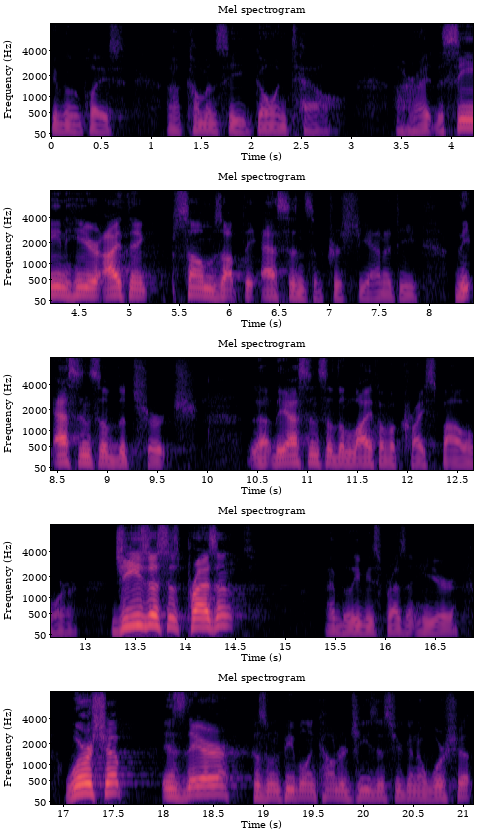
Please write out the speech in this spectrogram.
give them a place. Uh, come and see, go and tell. All right? The scene here, I think, sums up the essence of Christianity, the essence of the church, the, essence of the life of a Christ follower. Jesus is present. I believe he's present here. Worship is there because when people encounter Jesus, you're going to worship.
